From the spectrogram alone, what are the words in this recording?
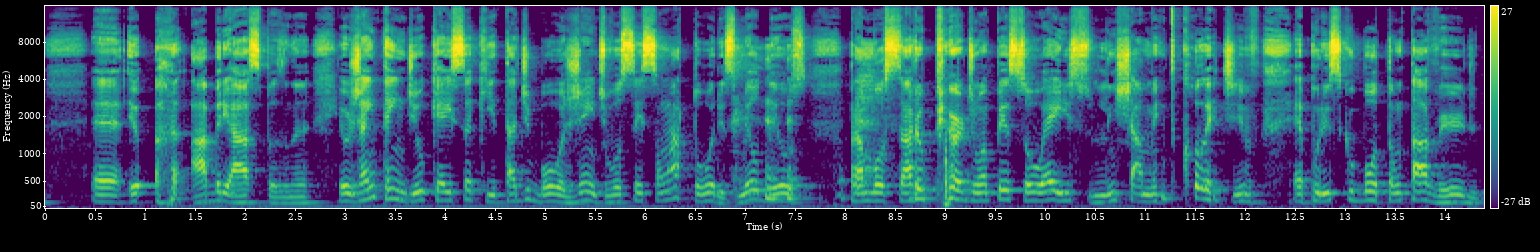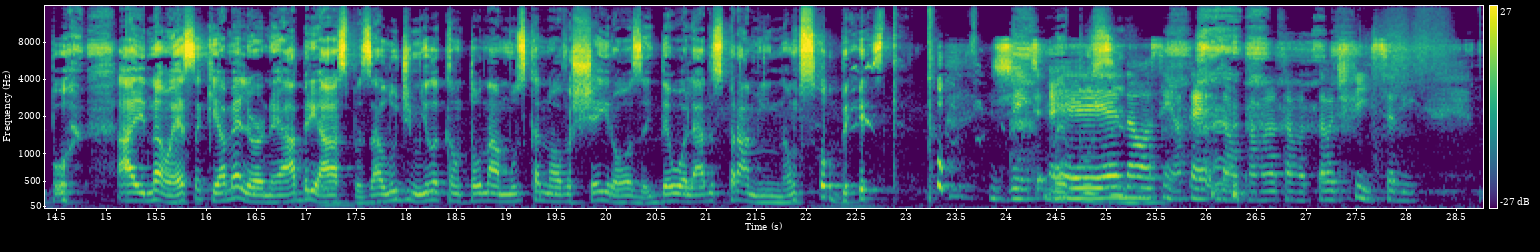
É, eu, abre aspas, né? Eu já entendi o que é isso aqui, tá de boa. Gente, vocês são atores, meu Deus. Pra mostrar o pior de uma pessoa, é isso, linchamento coletivo. É por isso que o botão tá verde. Pô, aí, não, essa aqui é a melhor, né? Abre aspas. A Ludmilla cantou na música nova Cheirosa e deu olhadas pra mim, não sou besta. Pô. Gente, Não é é, não, assim, até. Não, tava, tava, tava difícil ali.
